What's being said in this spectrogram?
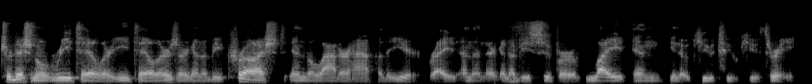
traditional retailer e-tailers are going to be crushed in the latter half of the year right? And then they're going to be super light in you know q2 q3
